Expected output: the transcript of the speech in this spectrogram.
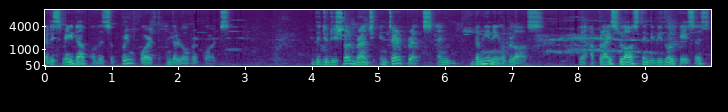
that is made up of the Supreme Court and the lower courts. The judicial branch interprets and the meaning of laws, applies laws to individual cases,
